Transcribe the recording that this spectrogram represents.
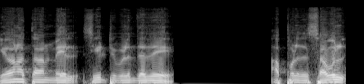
யோனத்தான் மேல் சீட்டு விழுந்ததே. அப்பொழுது சவுல்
